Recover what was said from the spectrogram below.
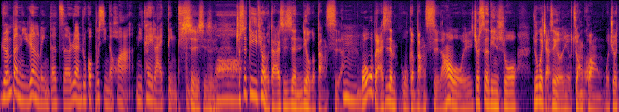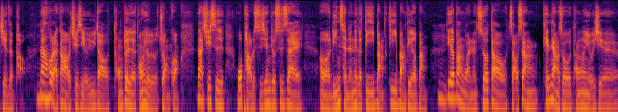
原本你认领的责任，如果不行的话，你可以来顶替。是是是，哦，就是第一天我大概是认六个棒次啊。嗯我我本来是认五个棒次，然后我就设定说，如果假设有人有状况，我就接着跑。嗯那后来刚好其实有遇到同队的朋友有状况，那其实我跑的时间就是在呃凌晨的那个第一棒、第一棒、第二棒，嗯第二棒完了之后，到早上天亮的时候，同仁有一些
